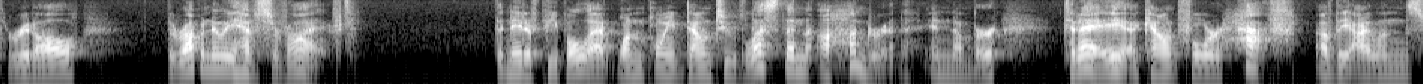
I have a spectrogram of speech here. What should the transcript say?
through it all, the Rapa Nui have survived. The native people, at one point down to less than a hundred in number, today account for half of the island's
